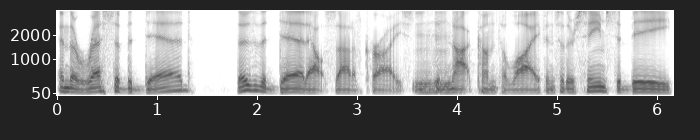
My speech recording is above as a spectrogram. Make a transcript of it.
and the rest of the dead, those are the dead outside of Christ Mm-hmm. did not come to life. And so there seems to be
